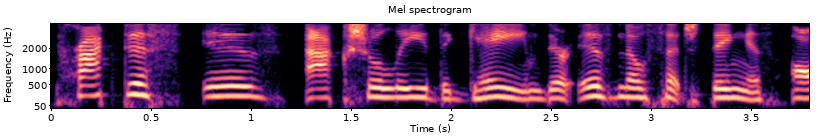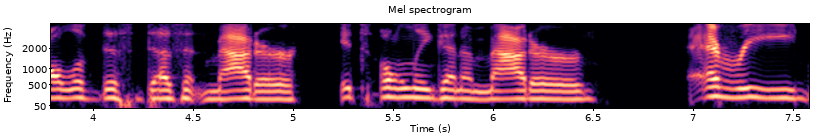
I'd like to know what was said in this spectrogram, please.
Practice is actually the game. There is no such thing as all of this doesn't matter. It's only going to matter every,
